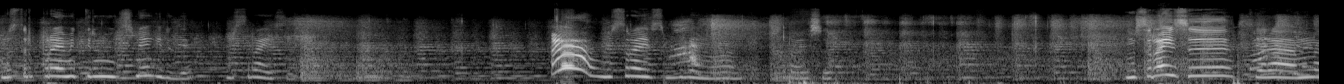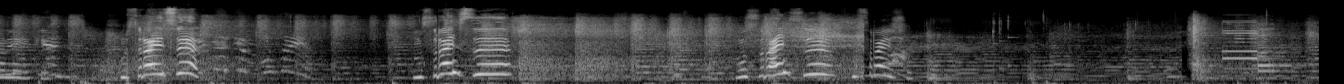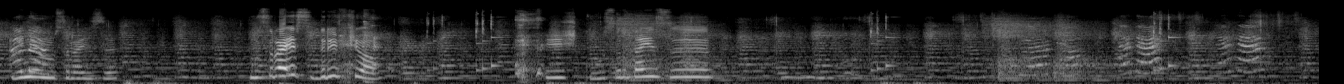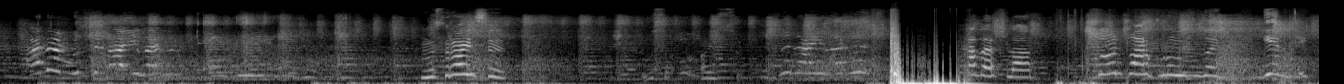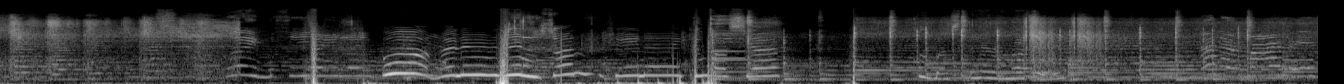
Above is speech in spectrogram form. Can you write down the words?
Mısır piramitlerin içine girdi. Mısır ayısı. Aa! Mısır ayısı bu lan? Mısır ayısı. Mısır ayısı. Selamun aleyküm. Mısır ayısı. Mısır ayısı. Mısır ayısı. Mısır ayısı. Yine mısır ayısı. Mısır ayısı drift show. İşte mısır dayısı. Mısır ayısı. Mısır ayısı. mısır ayıları Arkadaşlar son parkurumuza girdik. Bu bölümümüzün son şeyine kim basacak? Dur bastı hemen geçelim. Mavi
